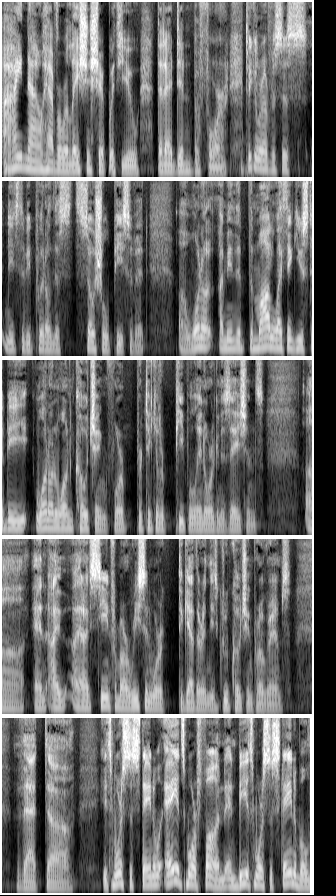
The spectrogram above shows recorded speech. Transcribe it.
I now have a relationship with you that I didn't before. Particular emphasis needs to be put on this social piece of it. Uh, one, I mean, the, the model I think used to be one-on-one coaching for particular people in organizations, uh, and I and I've seen from our recent work together in these group coaching programs that uh, it's more sustainable. A, it's more fun, and B, it's more sustainable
